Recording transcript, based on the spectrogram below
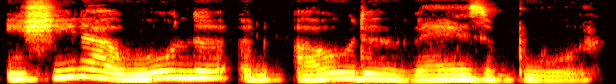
In China woonde een oude wijze boer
